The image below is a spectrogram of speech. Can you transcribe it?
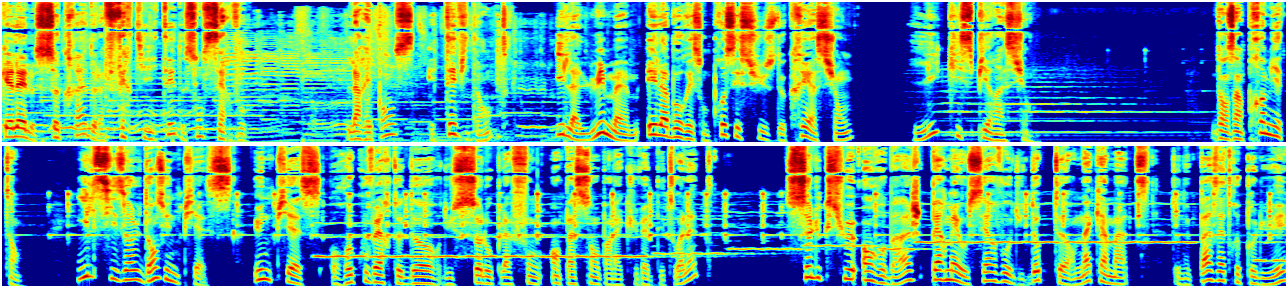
Quel est le secret de la fertilité de son cerveau? La réponse est évidente. Il a lui-même élaboré son processus de création, l'iquispiration. Dans un premier temps, il s'isole dans une pièce, une pièce recouverte d'or du sol au plafond en passant par la cuvette des toilettes. Ce luxueux enrobage permet au cerveau du docteur Nakamatsu de ne pas être pollué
